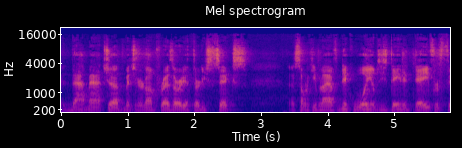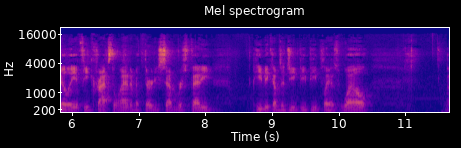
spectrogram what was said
In that matchup, mentioned Hernan Perez already at 36. Someone to keep an eye off. Nick Williams, he's day to day for Philly. If he cracks the lineup at 37 versus Fedde, he becomes a GPP play as well. Uh,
